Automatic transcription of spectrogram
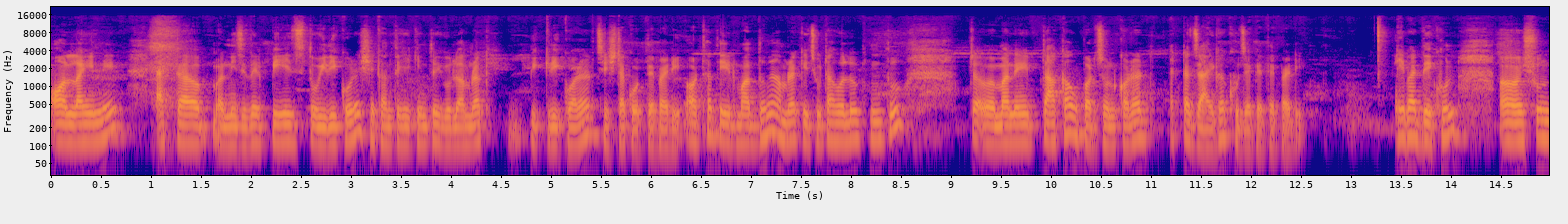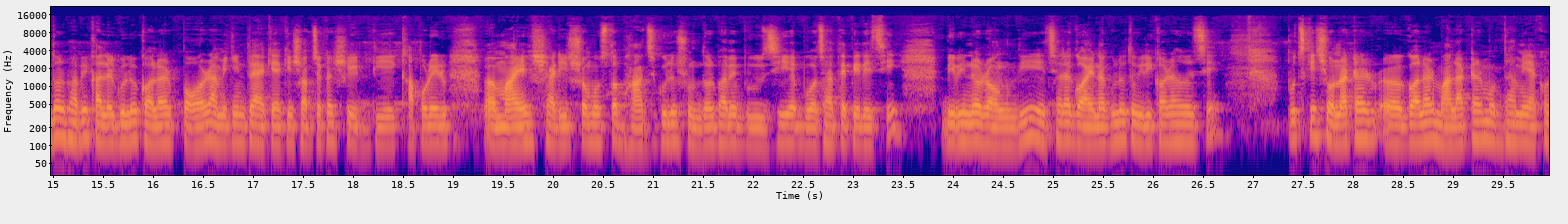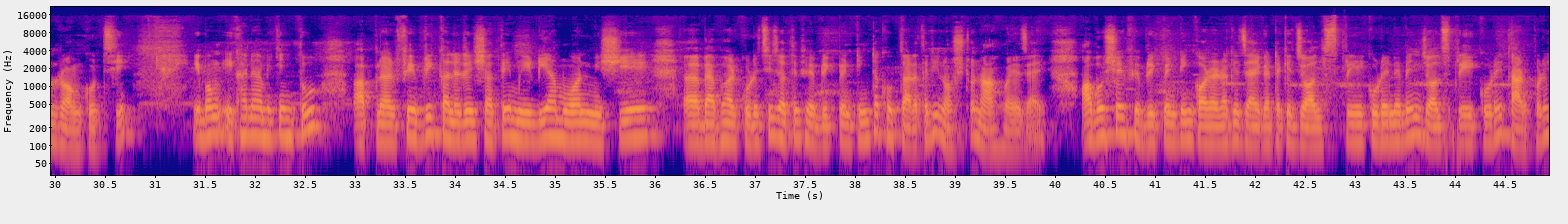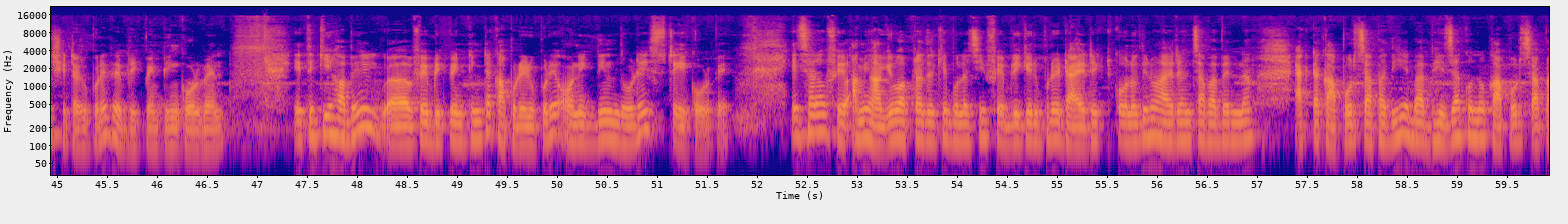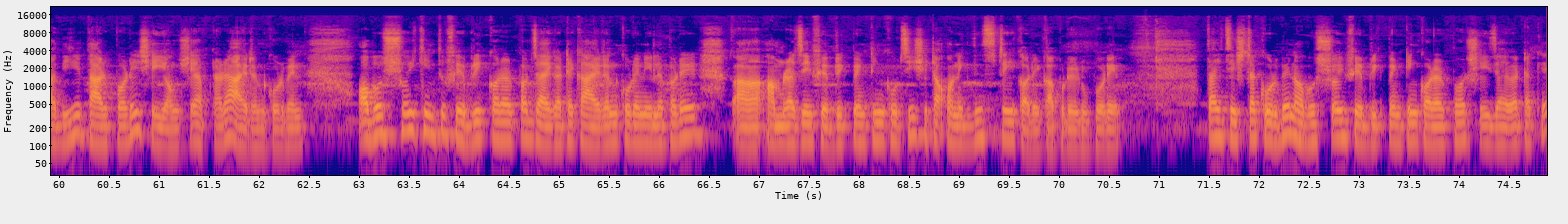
অনলাইনে একটা নিজেদের পেজ তৈরি করে সেখান থেকে কিন্তু এগুলো আমরা বিক্রি করার চেষ্টা করতে পারি। অর্থাৎ এর মাধ্যমে আমরা কিছুটা হলেও কিন্তু মানে টাকা উপার্জন করার একটা জায়গা খুঁজে পেতে পারি। এবার দেখুন সুন্দরভাবে কালারগুলো করার পর আমি কিন্তু একে একে সব জায়গায় শেড দিয়ে কাপড়ের মায়ের শাড়ির সমস্ত ভাঁজগুলো সুন্দরভাবে বুঝিয়ে বোঝাতে পেরেছি। বিভিন্ন রং দিয়ে, এছাড়া গয়নাগুলো তৈরি করা হয়েছে। পুচকে সোনাটার গলার মালাটার মধ্যে আমি এখন রং করছি। এবং এখানে আমি কিন্তু আপনার ফেব্রিক কালারের সাথে মিডিয়াম ওয়ান মিশিয়ে ব্যবহার করেছি যাতে ফেব্রিক পেন্টিংটা খুব তাড়াতাড়ি নষ্ট না হয়ে যায়। অবশ্যই ফেব্রিক পেন্টিং করার আগে জায়গাটাকে জল স্প্রে করে নেবেন, জল স্প্রে করে তারপরে সেটার উপরে ফেব্রিক পেন্টিং করবেন। এতে কি হবে? ফেব্রিক পেন্টিংটা কাপড়ের উপরে অনেক দিন ধরে স্টে করবে। এছাড়াও আমি আগেও আপনাদেরকে বলেছি, ফেব্রিকের উপরে ডাইরেক্ট কোনোদিনও আয়রন চাপাবেন না। একটা কাপড় চাপা দিয়ে বা ভেজা কোনো কাপড় চাপা দিয়ে তারপরে সেই অংশে আপনারা আয়রন করবেন। অবশ্যই কিন্তু ফেব্রিক করার পর জায়গাটাকে আয়রন করে নিলে পরে আমরা যে ফেব্রিক পেন্টিং করছি সেটা অনেক দিন স্টে করে কাপড়ের উপরে। তাই চেষ্টা করবেন অবশ্যই ফেব্রিক পেন্টিং করার পর সেই জায়গাটাকে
